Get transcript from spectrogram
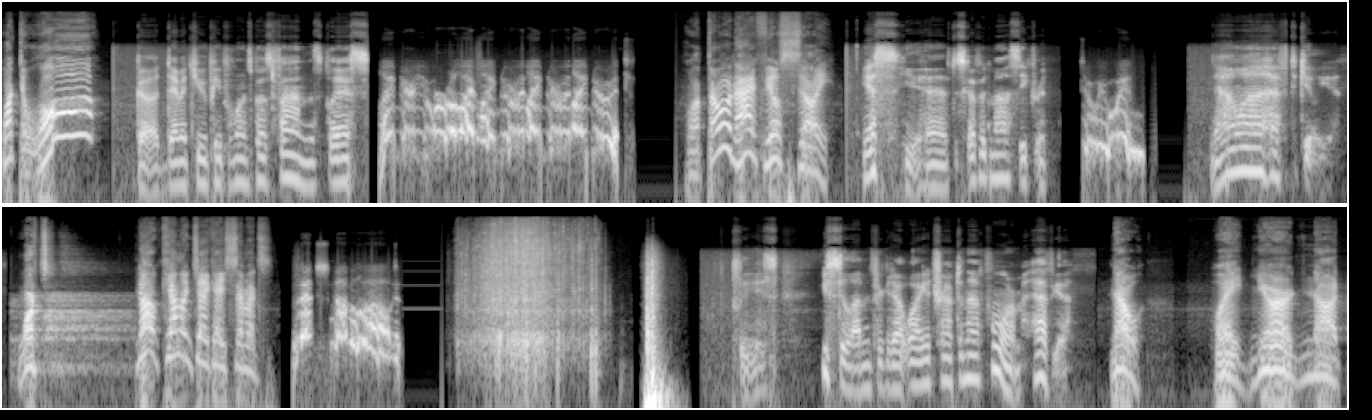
What the what? God damn it, you people weren't supposed to find this place. I knew you were alive. I knew it. I knew it. I knew it. Well, don't I feel silly? Yes, you have discovered my secret. till we win. Now I have to kill you. What? No killing, J.K. Simmons! That's not allowed. Please. You still haven't figured out why you're trapped in that form, have you? No. Wait, you're not.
